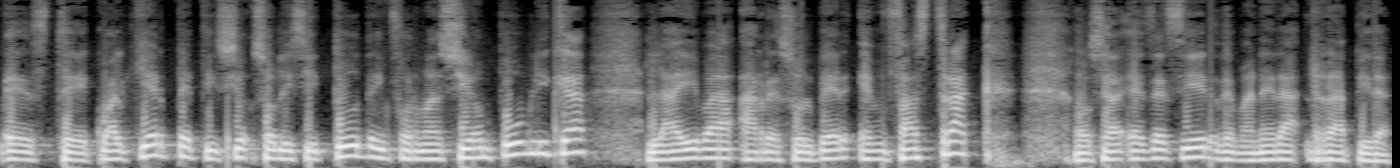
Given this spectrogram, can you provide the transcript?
este, cualquier petición, solicitud de información pública, la iba a resolver en fast track, o sea, es decir, de manera rápida.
